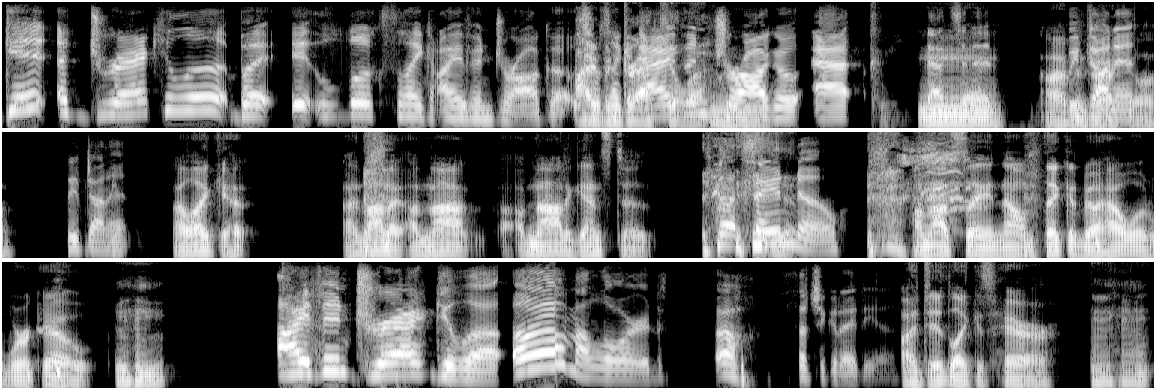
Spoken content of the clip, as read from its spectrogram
get a Dracula, but it looks like Ivan Drago. So it's Ivan like Dracula. Ivan Mm. Drago at That's it. Mm, Ivan We've done it. We've done it. I like it. I'm not. I'm not. I'm not against it. Not saying Yeah. no. I'm not saying no. I'm thinking about how it would work out. Mhm. Ivan Dracula. Oh my lord. Oh, such a good idea. I did like his hair. Mhm.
